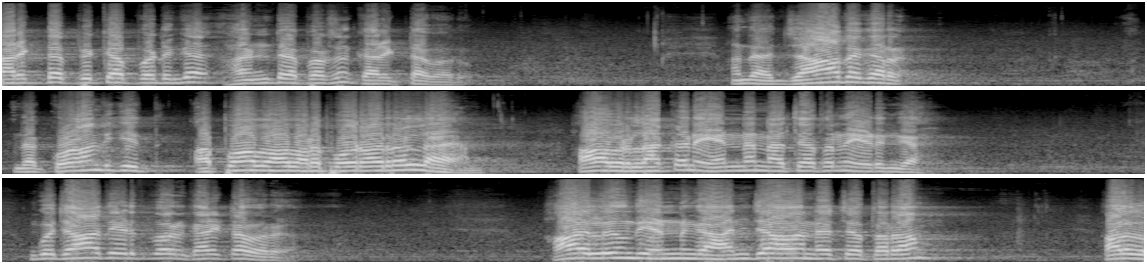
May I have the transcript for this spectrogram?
கரெக்டாக பிக்கப் பண்ணுங்க ஹண்ட்ரட் பர்சன்ட் கரெக்டாக வரும். அந்த ஜாதகர் இந்த குழந்தைக்கு அப்பாவா வர போகிறாரல்ல அவர் லக்கணம் என்ன நட்சத்திரம் எடுங்க. உங்கள் ஜாதி எடுத்து பாருங்க கரெக்டாக வரும். அதுலேருந்து என்னங்க அஞ்சாவது நட்சத்திரம் அல்லது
